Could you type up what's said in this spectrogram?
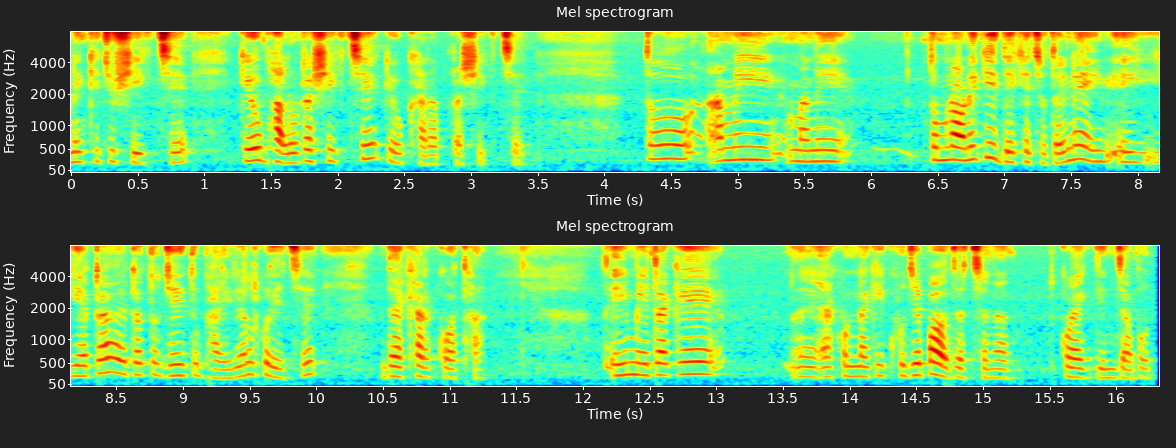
অনেক কিছু শিখছে, কেউ ভালোটা শিখছে, কেউ খারাপটা শিখছে। তো আমি মানে তোমরা অনেকেই দেখেছ, তাই না? এই এই ইয়েটা, এটা তো যেহেতু ভাইরাল হয়েছে দেখার কথা। এই মেয়েটাকে এখন নাকি খুঁজে পাওয়া যাচ্ছে না কয়েকদিন যাবৎ,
